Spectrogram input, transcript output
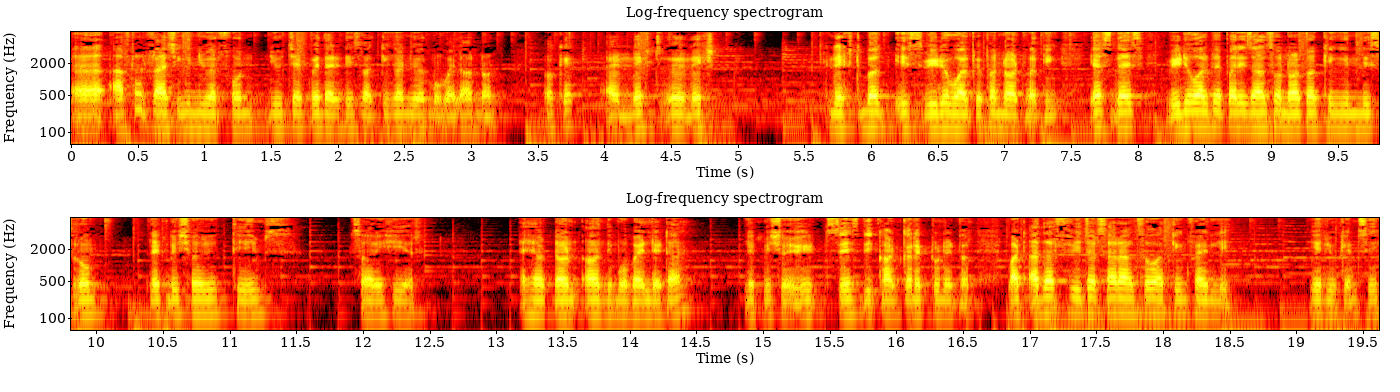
Uh, after flashing in your phone you check whether it is working on your mobile or not. Okay? And next uh, next next bug is video wallpaper not working. Yes guys video wallpaper is also not working in this ROM. Let me show you themes. Sorry here. I have turned on the mobile data. Let me show you. It says the can't connect to network. But other features are also working finely. Here you can see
